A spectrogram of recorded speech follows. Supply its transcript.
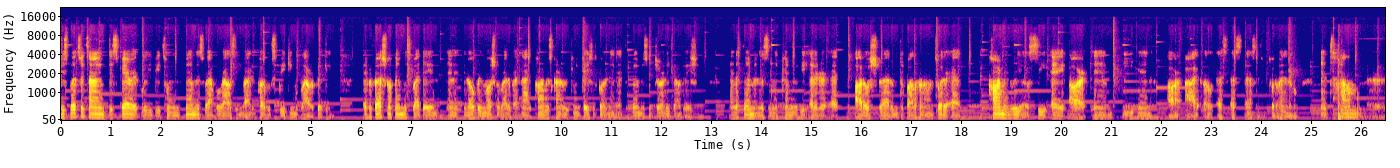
She splits her time disparately between feminist rabble rousing writing, public speaking, and flower picking. A professional feminist by day and, an over emotional writer by night, Carmen is currently communications coordinator at the Feminist Majority Foundation and a feminist and community editor at Autostraddle. You can follow her on Twitter at Carmen Rios, C A R M E N R I O S S S Twitter handle, and Tumblr,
